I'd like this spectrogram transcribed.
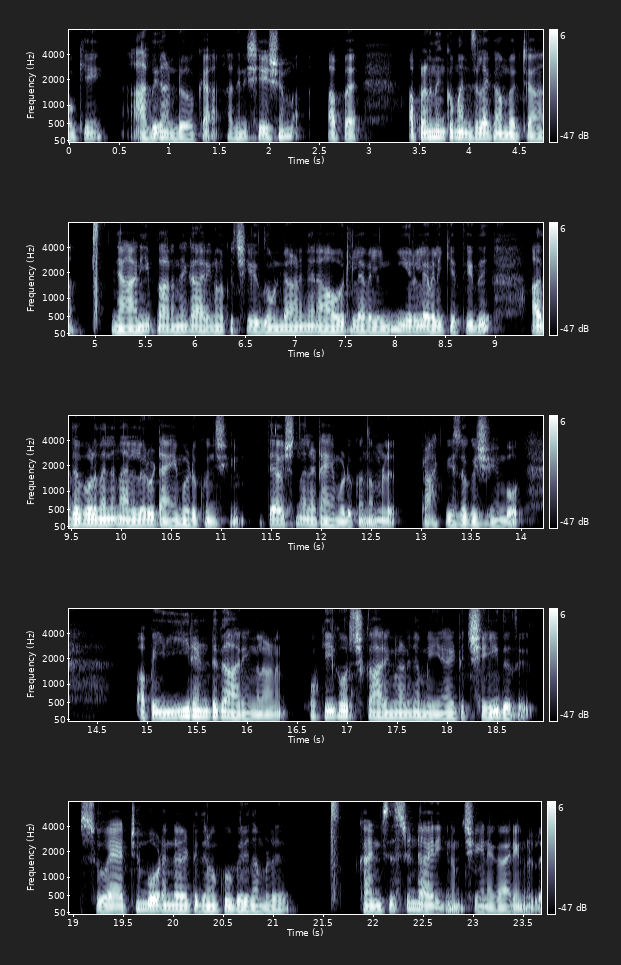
ഓക്കെ അത് കണ്ടു നോക്കുക അതിനുശേഷം അപ്പം അപ്പോഴാണ് നിങ്ങൾക്ക് മനസ്സിലാക്കാൻ പറ്റുക ഞാൻ ഈ പറഞ്ഞ കാര്യങ്ങളൊക്കെ ചെയ്തുകൊണ്ടാണ് ഞാൻ ആ ഒരു ലെവലിൽ നിന്ന് ഈ ഒരു ലെവലിലേക്ക് എത്തിയത്. അതുപോലെ തന്നെ നല്ലൊരു ടൈം എടുക്കുകയും ചെയ്യും. അത്യാവശ്യം നല്ല ടൈം എടുക്കും നമ്മൾ പ്രാക്ടീസൊക്കെ ചെയ്യുമ്പോൾ. അപ്പോൾ ഈ രണ്ട് കാര്യങ്ങളാണ്. ഓക്കെ ഈ കുറച്ച് കാര്യങ്ങളാണ് ഞാൻ മെയിനായിട്ട് ചെയ്തത്. സോ ഏറ്റവും ഇമ്പോർട്ടന്റ് ആയിട്ട് ഇതിനൊക്കെ ഉപരി നമ്മൾ കൺസിസ്റ്റന്റ് ആയിരിക്കണം ചെയ്യുന്ന കാര്യങ്ങളിൽ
